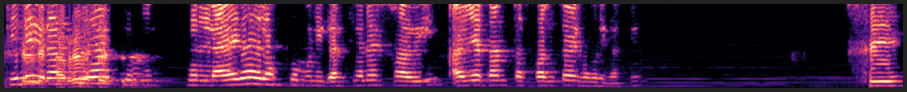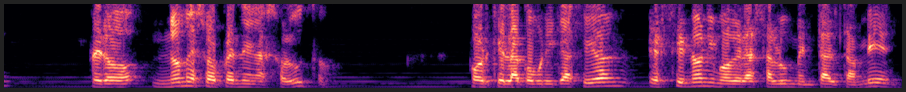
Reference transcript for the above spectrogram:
Tiene gracia que en la era de las comunicaciones, Javi, haya tanta falta de comunicación. Sí, pero no me sorprende en absoluto, porque la comunicación es sinónimo de la salud mental también.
